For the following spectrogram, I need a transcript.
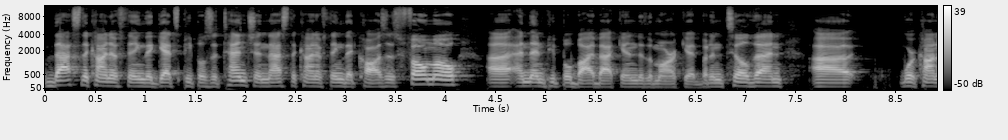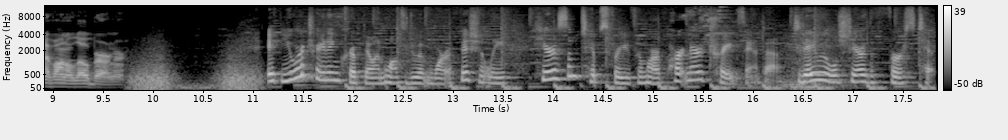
that's the kind of thing that gets people's attention. That's the kind of thing that causes FOMO, uh, and then people buy back into the market. But until then, uh, we're kind of on a low burner. If you are trading crypto and want to do it more efficiently, here are some tips for you from our partner TradeSanta. Today we will share the first tip,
